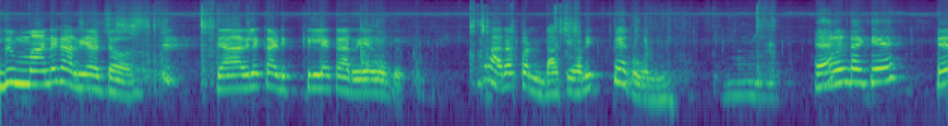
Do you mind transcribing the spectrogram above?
ഇത് ഉമ്മാന്റെ കറിയാട്ടോ. രാവിലെ കടിക്കില്ല കറിയാണിത്. ആരപ്പുണ്ടാക്കിയ ഉണ്ടാക്കിയ കറി? ഇപ്പേ തോന്നുന്നു. ഏ? ഉണ്ടാക്കിയേ? ഏ,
